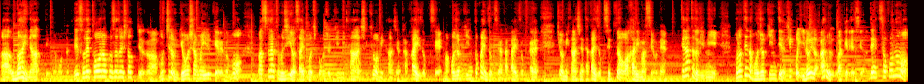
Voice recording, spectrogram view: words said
あ、うまいなっていうふうに思った。で、それ登録する人っていうのは、もちろん業者もいるけれども、まあ少なくとも事業再構築補助金に関して、興味関心が高い属性、まあ補助金とかに属性が高い属、えー、興味関心が高い属性っていうのは分かりますよね。ってなった時に、この手の補助金っていうのは結構いろいろあるわけですよ。で、そこの、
